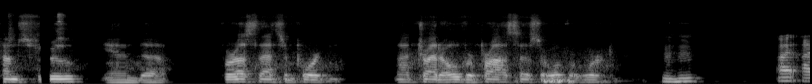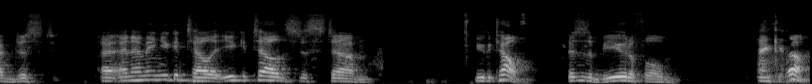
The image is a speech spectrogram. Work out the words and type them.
comes through. And uh, for us, that's important. Not try to over process or overwork. hmm I, I'm just, uh, and I mean, you could tell it. You could tell it's just, um, you could tell. This is a beautiful. Thank you. Yeah,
